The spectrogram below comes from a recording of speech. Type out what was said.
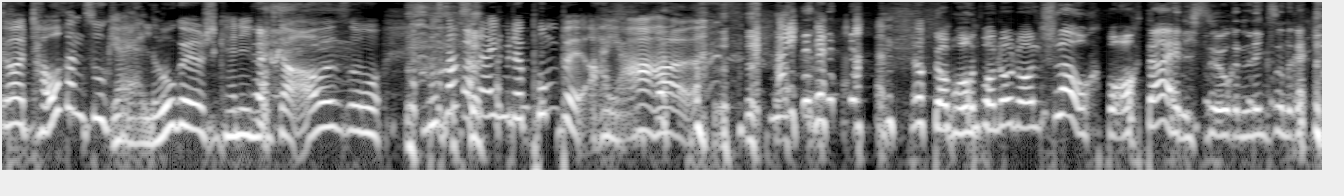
ja, Tauchanzug, ja, ja, logisch, kenne ich mich da aus. So, was machst du denn eigentlich mit der Pumpe? Ah ja, keine Ahnung. Da braucht man doch noch einen Schlauch. Boah, auch da hätte ich Sören links und rechts.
